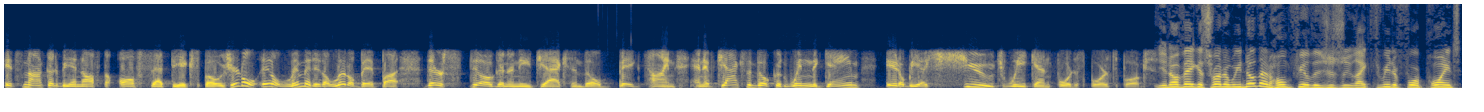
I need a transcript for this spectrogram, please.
it's not going to be enough to offset the exposure. It'll it'll limit it a little bit, but they're still going to need Jacksonville big time. And if Jacksonville could win the game, it'll be a huge weekend for the sports books. You know, Vegas runner, we know that home field is usually like three to four points.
